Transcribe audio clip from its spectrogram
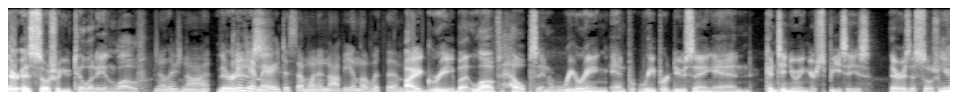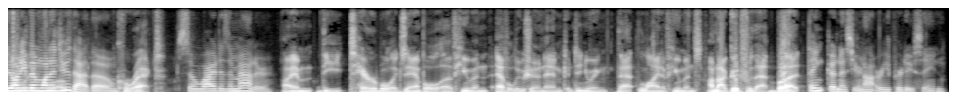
There is social utility in love. No, there's not. There you can get married to someone and not be in love with them. I agree, but love helps in rearing and reproducing and continuing your species. There is a social you don't even want to do that, though. Correct. So, why does it matter? I am the terrible example of human evolution and continuing that line of humans. I'm not good for that, but Thank goodness you're not reproducing.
